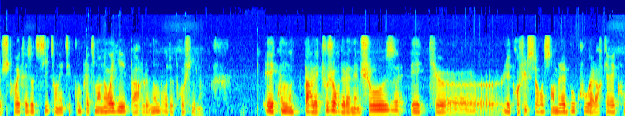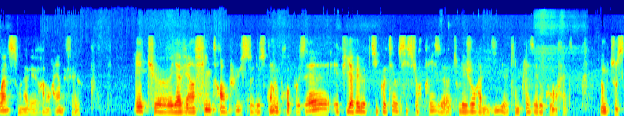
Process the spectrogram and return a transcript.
je trouvais que les autres sites, on était complètement noyés par le nombre de profils, et qu'on parlait toujours de la même chose, et que les profils se ressemblaient beaucoup, alors qu'avec Once, on n'avait vraiment rien à faire et qu'il y avait un filtre en plus de ce qu'on nous proposait. Et puis il y avait le petit côté aussi surprise euh, tous les jours à midi euh, qui me plaisait beaucoup en fait. Donc tout ce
